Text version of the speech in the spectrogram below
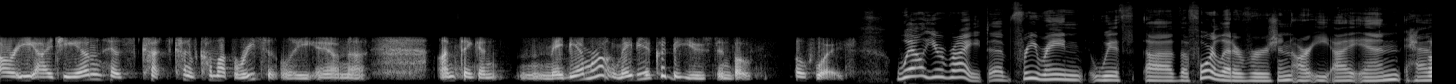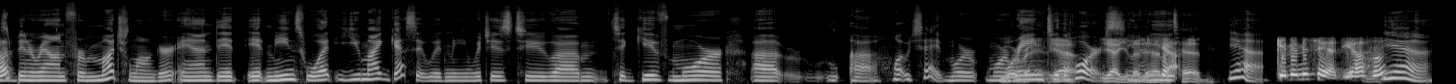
R E I G N has kind of come up recently, and uh, I'm thinking mm, maybe I'm wrong. Maybe it could be used in both both ways. Well, you're right. Uh, free reign with uh, the four letter version, R E I N, has Huh? been around for much longer, and it, it means what you might guess it would mean, which is to um, to give more, uh, uh, what would you say, more more, More rein rein- to yeah. the horse. Yeah, you let know? it have its head. Yeah. Give him his head. Yeah. Huh? Yeah,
